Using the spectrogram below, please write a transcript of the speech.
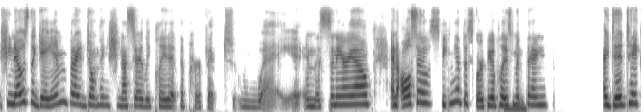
she knows the game but i don't think she necessarily played it the perfect way in this scenario and also speaking of the scorpio placement mm-hmm. thing I did take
